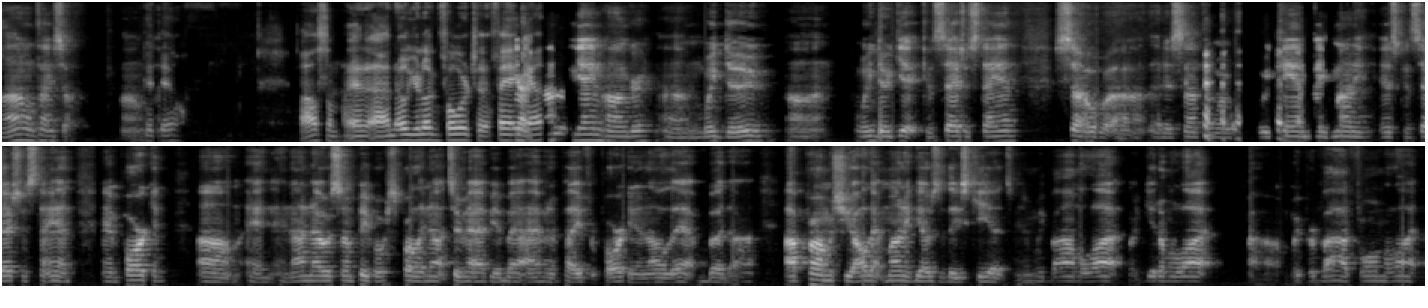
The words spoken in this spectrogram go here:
I don't think so. Good deal. Awesome, and I know you're looking forward to Fayette yeah, I'm game hungry. Um, we do, uh, we do get concession stand, so uh, that is something where we can make money is concession stand and parking. Um, and and I know some people are probably not too happy about having to pay for parking and all that, but uh, I promise you, all that money goes to these kids, and we buy them a lot, we get them a lot, uh, we provide for them a lot,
